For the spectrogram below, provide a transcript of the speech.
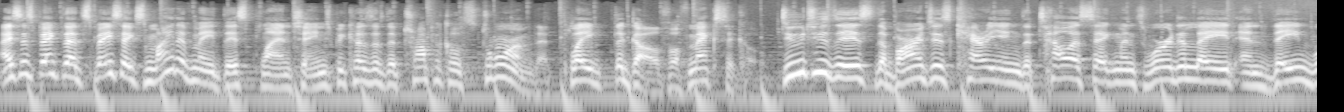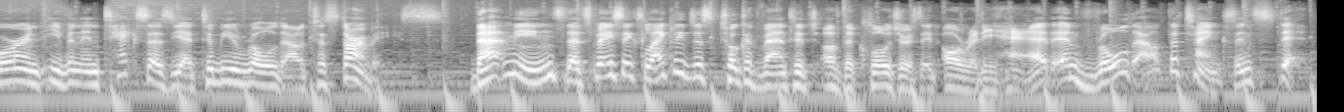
I suspect that SpaceX might have made this plan change because of the tropical storm that plagued the Gulf of Mexico. Due to this, the barges carrying the tower segments were delayed and they weren't even in Texas yet to be rolled out to Starbase. That means that SpaceX likely just took advantage of the closures it already had and rolled out the tanks instead.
